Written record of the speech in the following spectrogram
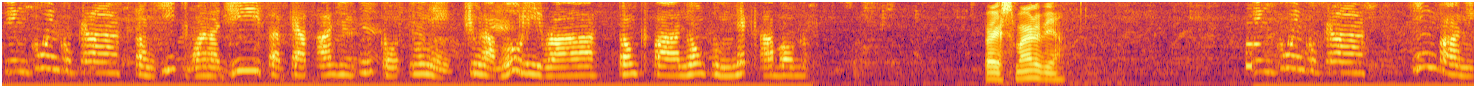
Tingkuin ko ka, tong hitwana ji sabkat agi inko tune, chuna muli ra, tong pa nong kunek abog. Very smart of you. Tingkuin ko ka, kingba ni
